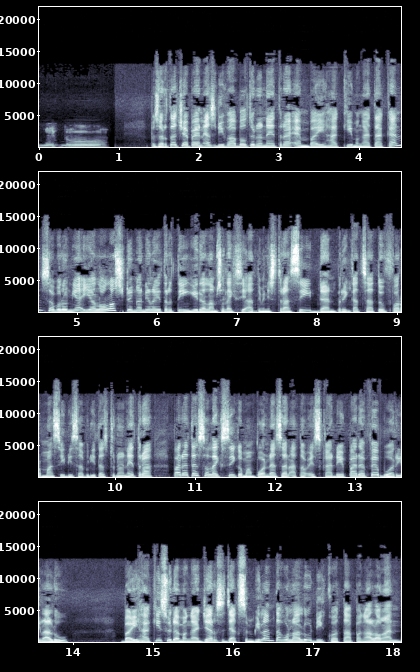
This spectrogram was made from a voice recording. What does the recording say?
iya, iya. Itu. Peserta CPNS Difabel Tunanetra M. Bayi Haki mengatakan sebelumnya ia lolos dengan nilai tertinggi dalam seleksi administrasi dan peringkat satu formasi disabilitas tunanetra pada tes seleksi kemampuan dasar atau SKD pada Februari lalu. Bayi Haki sudah mengajar sejak 9 tahun lalu di kota Pengalongan.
